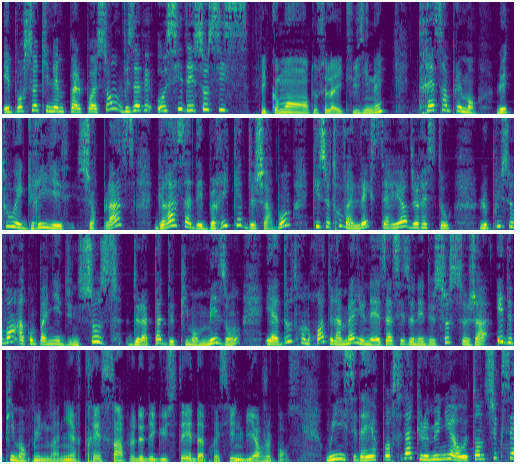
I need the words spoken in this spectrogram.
Et pour ceux qui n'aiment pas le poisson, vous avez aussi des saucisses. Et comment tout cela est cuisiné? Très simplement, le tout est grillé sur place grâce à des briquettes de charbon qui se trouvent à l'extérieur du resto, le plus souvent accompagné d'une sauce de la pâte de piment maison et à d'autres endroits de la mayonnaise assaisonnée de sauce soja et de piment. Une manière très simple de déguster et d'apprécier une bière, je pense. Oui, c'est d'ailleurs pour cela que le menu a autant de succès.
